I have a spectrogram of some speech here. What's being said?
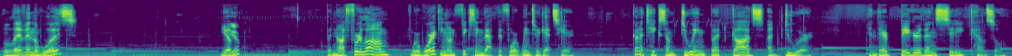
live in the woods? Yep. yep. But not for long. We're working on fixing that before winter gets here. Gonna take some doing, but God's a doer. And they're bigger than city council.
